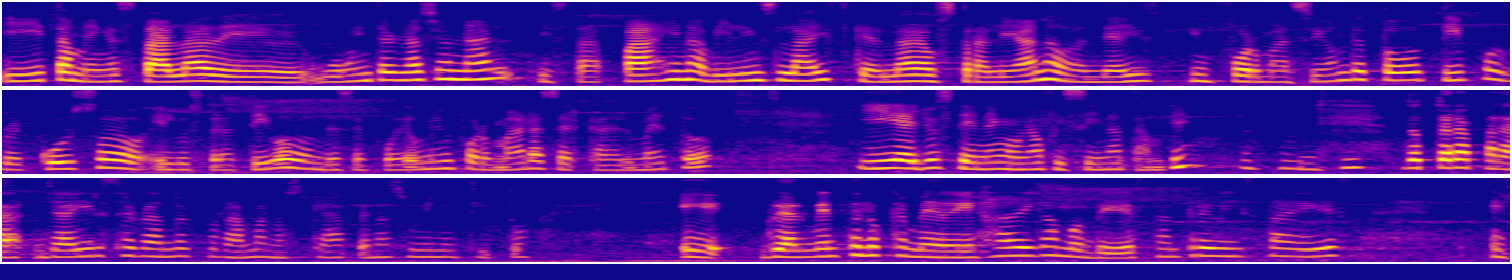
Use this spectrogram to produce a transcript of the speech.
Y también está la de WOM Internacional, esta página Billings Life, que es la australiana, donde hay información de todo tipo, recurso ilustrativo donde se puede uno informar acerca del método. Y ellos tienen una oficina también. Doctora, para ya ir cerrando el programa, nos queda apenas un minutito. Eh, realmente lo que me deja, digamos, de esta entrevista es el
